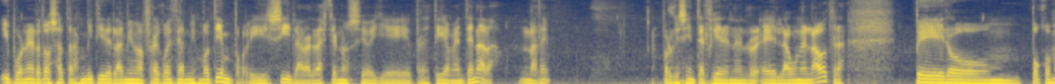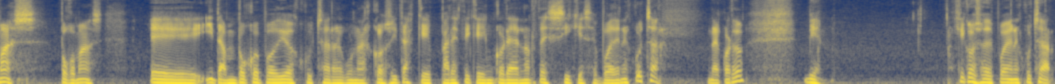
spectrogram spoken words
y poner dos a transmitir en la misma frecuencia al mismo tiempo. Y sí, la verdad es que no se oye prácticamente nada, ¿vale? Porque se interfieren en, la una en la otra. Pero mm, poco más, poco más. Eh, y tampoco he podido escuchar algunas cositas que parece que en Corea del Norte sí que se pueden escuchar. ¿De acuerdo? Bien. ¿Qué cosas se pueden escuchar?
